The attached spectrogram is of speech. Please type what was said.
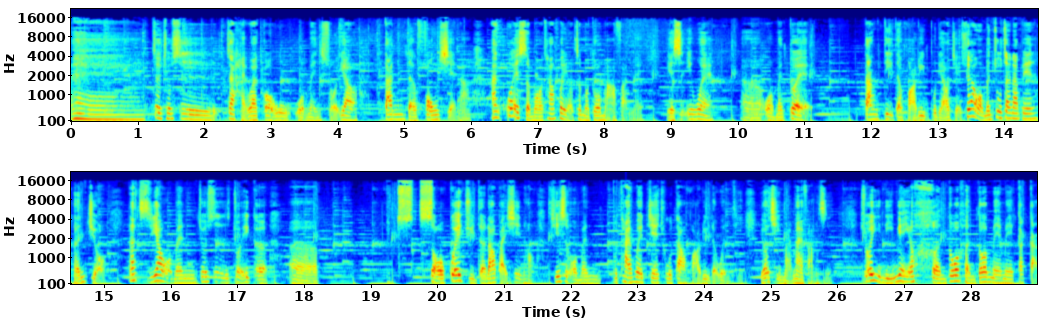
哎，这就是在海外购物我们所要。单的风险啊，啊，为什么他会有这么多麻烦呢？也是因为，呃，我们对当地的法律不了解。虽然我们住在那边很久，那只要我们就是做一个呃守规矩的老百姓哈，其实我们不太会接触到法律的问题，尤其买卖房子，所以里面有很多很多眉眉角角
